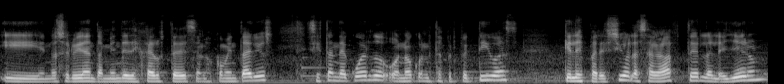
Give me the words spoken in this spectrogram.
y no se olviden también de dejar ustedes en los comentarios si están de acuerdo o no con estas perspectivas, qué les pareció la saga After, la leyeron.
